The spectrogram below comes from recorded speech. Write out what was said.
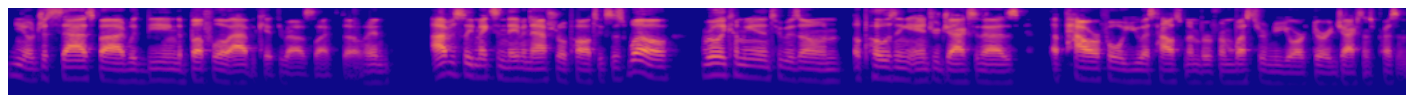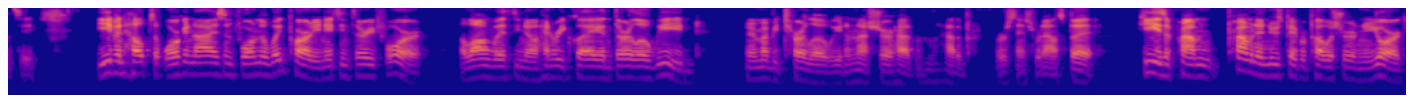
you know, just satisfied with being the Buffalo advocate throughout his life, though, and obviously makes a name in national politics as well, really coming into his own, opposing Andrew Jackson as a powerful U.S. House member from Western New York during Jackson's presidency. He even helped to organize and form the Whig Party in 1834, along with, you know, Henry Clay and Thurlow Weed. It might be Turlow Weed. I'm not sure how how the first name's pronounced, but he is a prom- prominent newspaper publisher in New York.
